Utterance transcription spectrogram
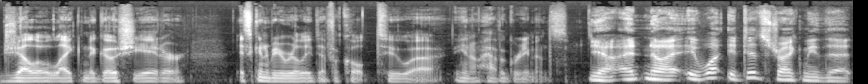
jello-like negotiator, it's going to be really difficult to uh, you know have agreements. Yeah, and no, it it did strike me that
